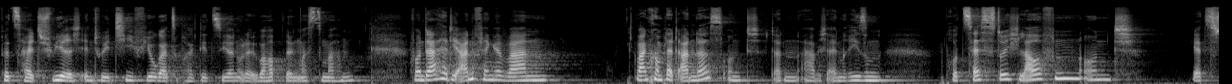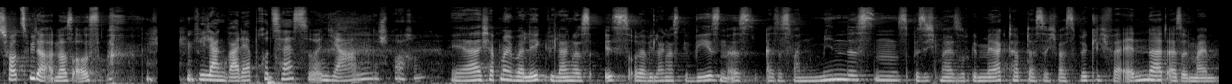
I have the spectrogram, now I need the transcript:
wird es halt schwierig, intuitiv Yoga zu praktizieren oder überhaupt irgendwas zu machen. Von daher, die Anfänge waren waren komplett anders und dann habe ich einen riesen Prozess durchlaufen und jetzt schaut es wieder anders aus. Wie lang war der Prozess, so in Jahren gesprochen? Ja, ich habe mal überlegt, wie lange das ist oder wie lange das gewesen ist. Also es waren mindestens, bis ich mal so gemerkt habe, dass sich was wirklich verändert, also in meinem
